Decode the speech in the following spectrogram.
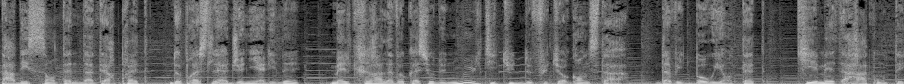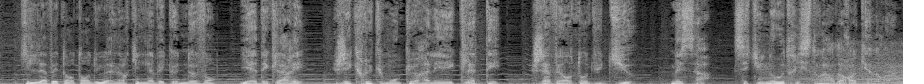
par des centaines d'interprètes, de Presley à Johnny Hallyday, mais elle créera la vocation d'une multitude de futures grandes stars, David Bowie en tête, qui émet à raconter qu'il l'avait entendu alors qu'il n'avait que 9 ans et a déclaré J'ai cru que mon cœur allait éclater, j'avais entendu Dieu. Mais ça, c'est une autre histoire de rock'n'roll.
